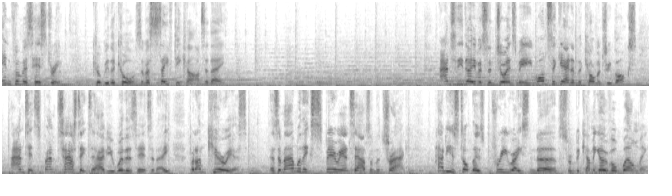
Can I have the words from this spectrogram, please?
infamous history. Could be the cause of a safety car today. Anthony Davidson joins me once again in the commentary box, and it's fantastic to have you with us here today. But I'm curious, as a man with experience out on the track, how do you stop those pre-race nerves from becoming overwhelming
